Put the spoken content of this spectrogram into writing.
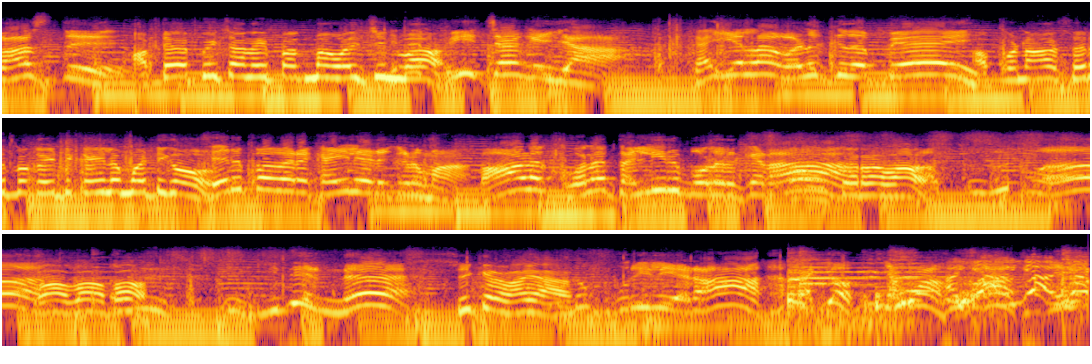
வாஸ்து. அப்படியே பீச்சாங்கை பக்கமா வலிச்சின்னு வா. பீச்சாங்க ஐயா கையெல்லாம் வழுக்குத பேய் அப்ப நான் செருப்பை கைட்டு கையில மாட்டிக்கோ. செருப்ப வேற கையில எடுக்கணுமா? வாழை கொலை தள்ளிரு போல இருக்கேடா. வா. வா. வா வா இது என்ன? சீக்கிரம் வாயா. புரியலையேடா. ஐயோ ஐயோ, ஐயோ,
